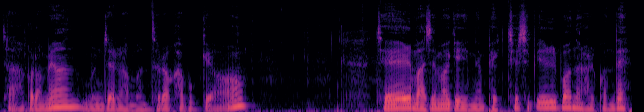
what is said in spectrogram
자, 그러면 문제를 한번 들어가 볼게요. 제일 마지막에 있는 171번을 할 건데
